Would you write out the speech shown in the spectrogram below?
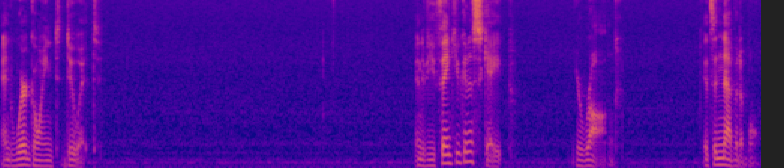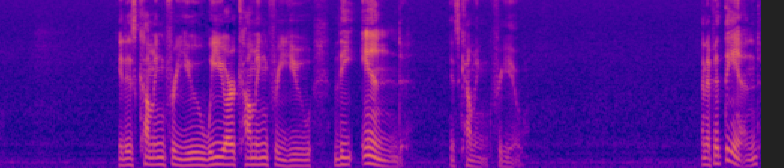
And we're going to do it. And if you think you can escape, you're wrong. It's inevitable. It is coming for you. We are coming for you. The end is coming for you. And if at the end,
